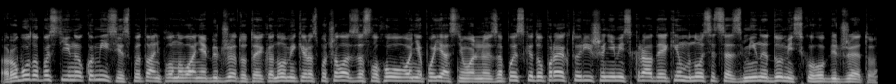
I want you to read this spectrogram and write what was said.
Робота постійної комісії з питань планування бюджету та економіки розпочалась з заслуховування пояснювальної записки до проекту рішення міськради, яким вносяться зміни до міського бюджету.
